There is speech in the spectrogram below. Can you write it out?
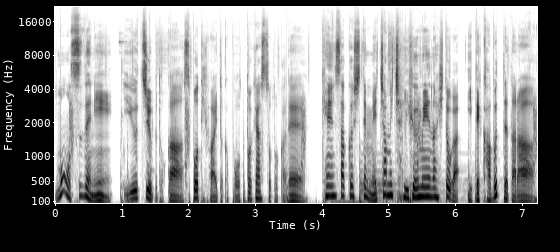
もうすでに YouTube とか Spotify とか Podcast とかで検索してめちゃめちゃ有名な人がいて被ってたら、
